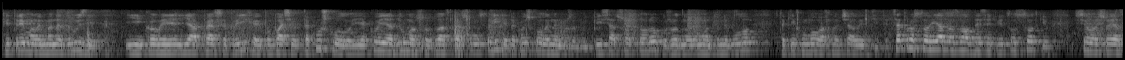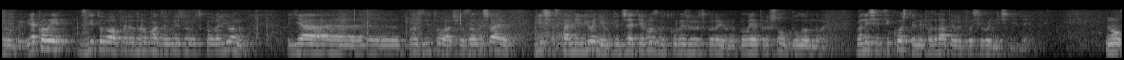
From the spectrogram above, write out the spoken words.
підтримали мене друзі. І коли я перше приїхав і побачив таку школу, якою я думав, що в 21 столітті такої школи не може бути. 56-го року жодного ремонту не було, в таких умовах навчались діти. Це просто я назвав 10% всього, що я зробив. Я коли звітував перед громадою Вижгородського району, я е, е, прозвітував, що залишаю більше 100 мільйонів в бюджеті розвитку Вижгородського району. Коли я прийшов, було ноль. Вони ще ці кошти не потратили по сьогоднішній день. Ну,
